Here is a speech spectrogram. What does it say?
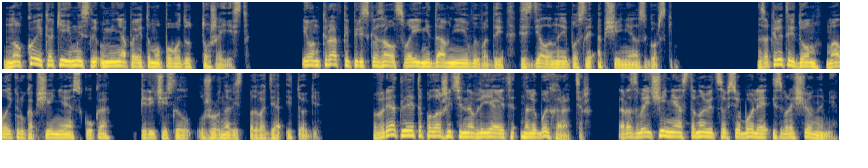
Но кое-какие мысли у меня по этому поводу тоже есть». И он кратко пересказал свои недавние выводы, сделанные после общения с Горским. «Закрытый дом, малый круг общения, скука», – перечислил журналист, подводя итоги. «Вряд ли это положительно влияет на любой характер развлечения становятся все более извращенными.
